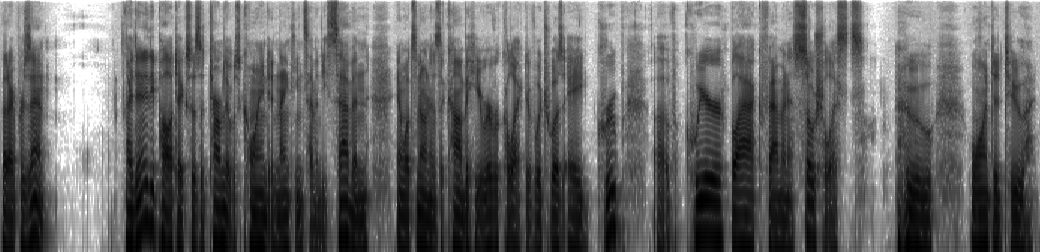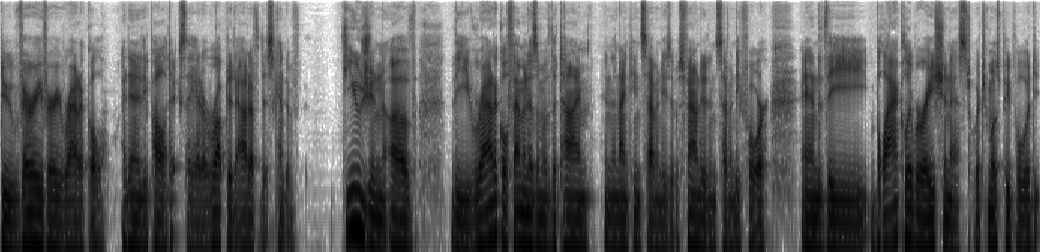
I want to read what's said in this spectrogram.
that I present. Identity politics is a term that was coined in 1977 in what's known as the Combahee River Collective, which was a group of queer, black, feminist socialists who wanted to do very, very radical identity politics. They had erupted out of this kind of fusion of the radical feminism of the time in the 1970s. It was founded in 74. And the black liberationist, which most people would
